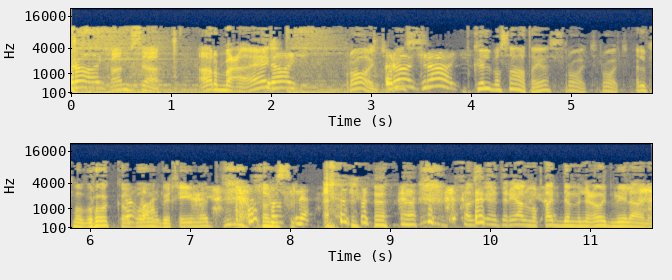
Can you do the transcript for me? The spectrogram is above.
روج خمسة أربعة إيش؟ روج روج روج. روج بكل بساطة يس روج روج. ألف مبروك كوبون. بقيمة خمسين خمسين ريال مقدم من عود ميلانو.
